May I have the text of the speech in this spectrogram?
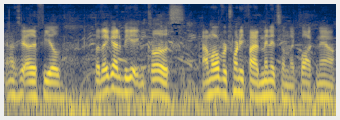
That's the other field. But they got to be getting close. I'm over 25 minutes on the clock now.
